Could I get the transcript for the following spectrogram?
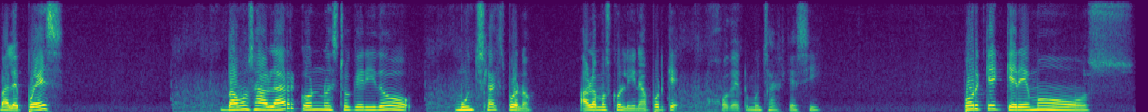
Vale, pues... Vamos a hablar con nuestro querido Munchlax. Bueno, hablamos con Lina, porque... Joder, Munchlax que sí. Porque queremos...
